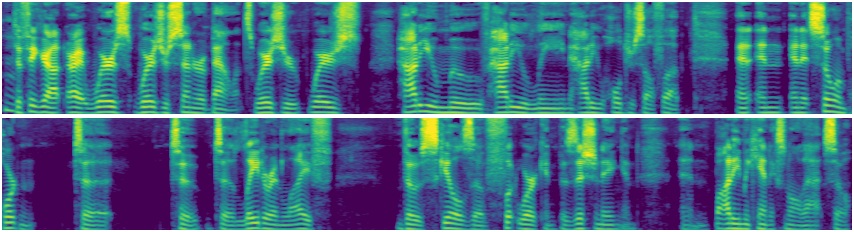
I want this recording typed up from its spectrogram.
hmm. to figure out all right, where's where's your center of balance, where's your where's how do you move, how do you lean, how do you hold yourself up, and and and it's so important to to to later in life those skills of footwork and positioning and and body mechanics and all that. So,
